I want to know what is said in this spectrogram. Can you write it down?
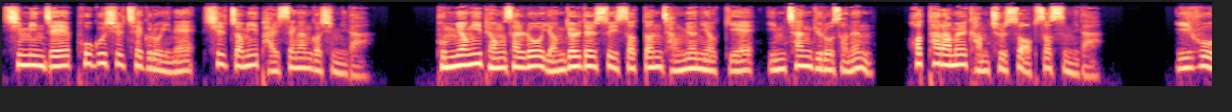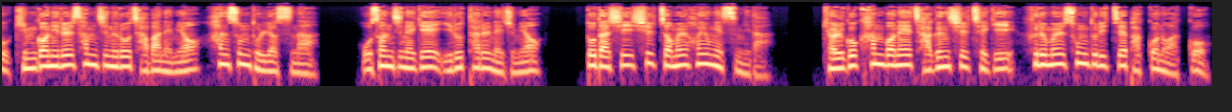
신민재의 포구 실책으로 인해 실점이 발생한 것입니다. 분명히 병살로 연결될 수 있었던 장면이었기에 임찬규로서는 허탈함을 감출 수 없었습니다. 이후 김건희를 삼진으로 잡아내며 한숨 돌렸으나 오선진에게 이루타를 내주며 또다시 실점을 허용했습니다. 결국 한 번의 작은 실책이 흐름을 송두리째 바꿔놓았고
